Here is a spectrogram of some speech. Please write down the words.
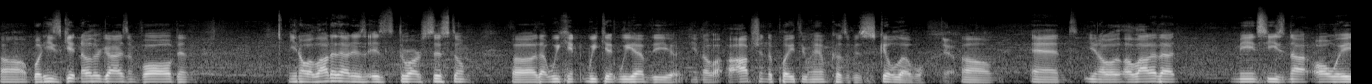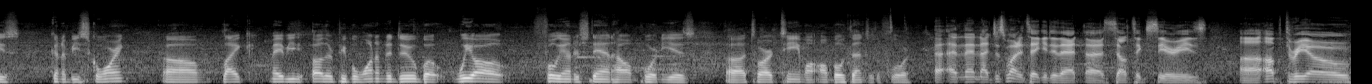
Uh, but he's getting other guys involved, and you know, a lot of that is, is through our system. Uh, that we can we can we have the uh, you know option to play through him because of his skill level. Yeah. Um, and you know a lot of that means he's not always going to be scoring um, like maybe other people want him to do. But we all fully understand how important he is uh, to our team on, on, both ends of the floor. And then I just want to take you to that uh, Celtics series. Uh, up 3-0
